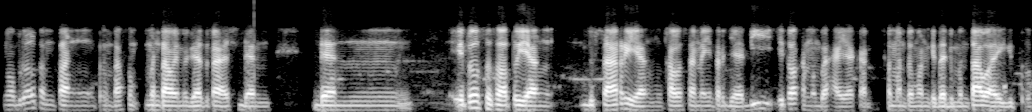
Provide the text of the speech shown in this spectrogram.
ngobrol tentang tentang mentawai megatrash dan dan itu sesuatu yang besar yang kalau seandainya terjadi itu akan membahayakan teman-teman kita di Mentawai gitu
